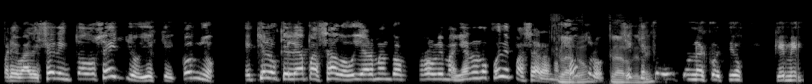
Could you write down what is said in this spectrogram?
prevalecer en todos ellos y es que, coño, es que lo que le ha pasado hoy a Armando Robles mañana no puede pasar a nosotros. es que es una cuestión que me,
